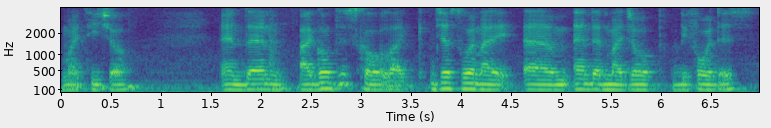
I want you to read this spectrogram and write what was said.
my teacher, and then I got this call like just when I um, ended my job before this,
